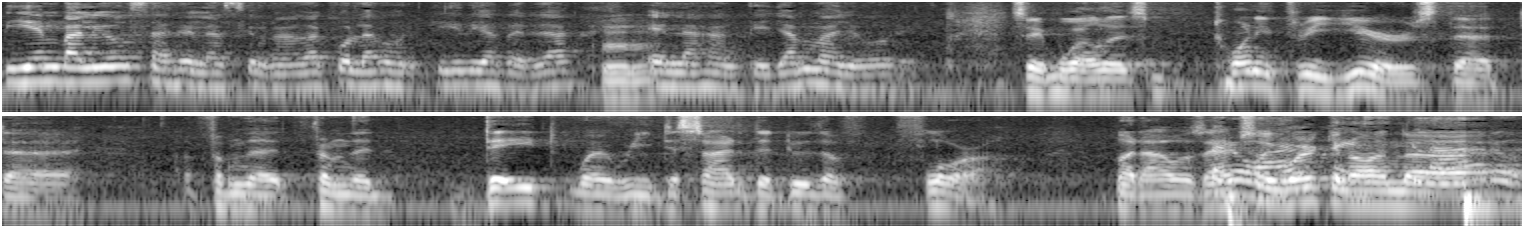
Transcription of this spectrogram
bien valiosa relacionada con las orquídeas, ¿verdad? Mm -hmm. En las Antillas Mayores. Sí, well, it's 23 years that uh, from the from the date where we decided to do the flora, but I was actually antes, working on the claro,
